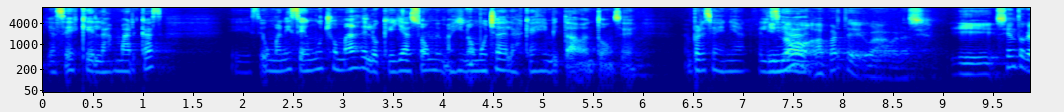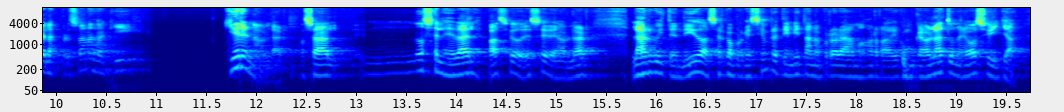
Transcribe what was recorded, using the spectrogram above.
y haces que las marcas eh, se humanicen mucho más de lo que ya son, me imagino, muchas de las que has invitado. Entonces, me parece genial. Y Felicidades. no, aparte, wow, gracias. Y siento que las personas aquí quieren hablar. O sea, no se les da el espacio de ese de hablar largo y tendido acerca, porque siempre te invitan a programas o radio, como que habla tu negocio y ya.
